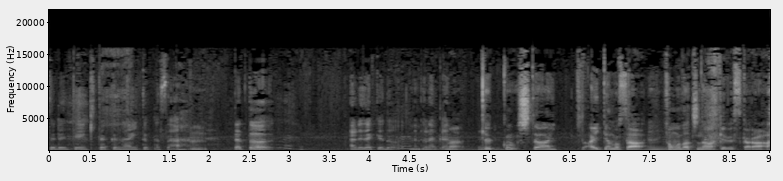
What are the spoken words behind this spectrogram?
連れて行きたくないとかさ、うん。だとあれだけど、なんか、まあ、うん結婚した相相手もさ、うん。友達なわけですから、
